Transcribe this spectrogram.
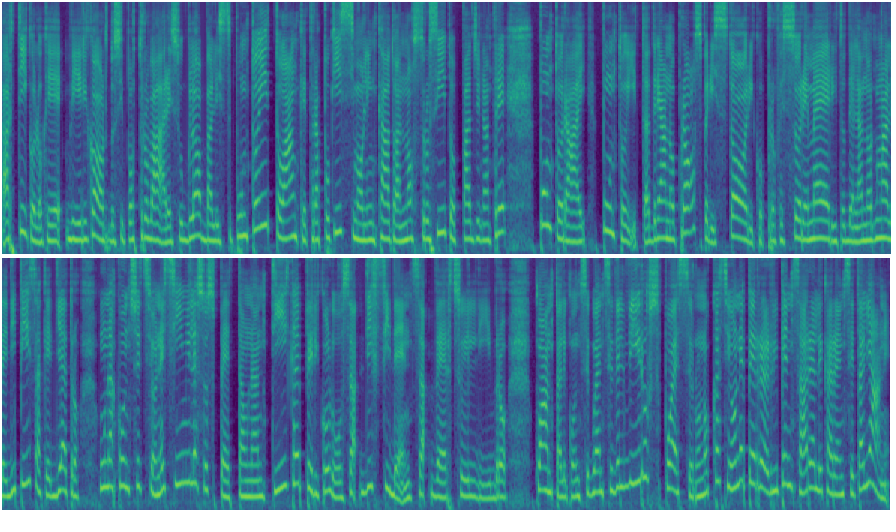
articolo che vi ricordo si può trovare su globalist.it o anche tra pochissimo linkato al nostro sito pagina 3.rai.it. Adriano Prosperi, storico, professore emerito della Normale di Pisa che dietro una concezione simile sospetta un'antica e pericolosa diffidenza verso il libro. Quanto alle conseguenze del virus, può essere un'occasione per ripensare alle carenze italiane.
